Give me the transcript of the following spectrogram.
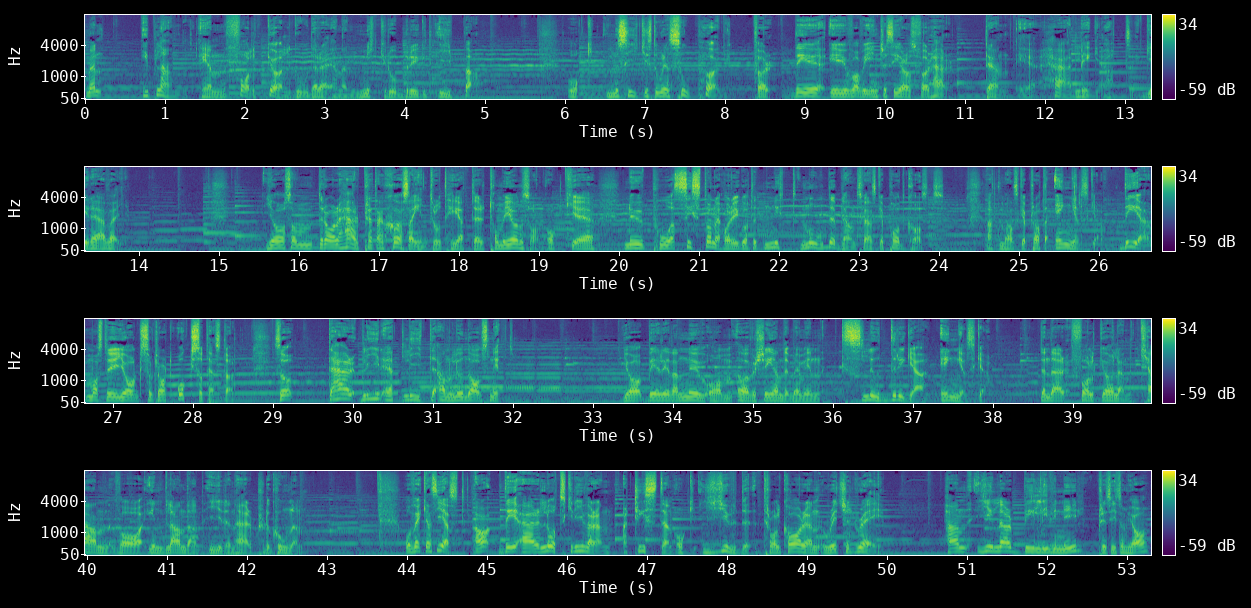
Men ibland är en folköl godare än en mikrobryggd IPA. Och musikhistoriens sophög, för det är ju vad vi intresserar oss för här. Den är härlig att gräva i. Jag som drar det här pretentiösa introt heter Tommy Jönsson och eh, nu på sistone har det ju gått ett nytt mode bland svenska podcasts. Att man ska prata engelska. Det måste jag såklart också testa. Så det här blir ett lite annorlunda avsnitt. Jag ber redan nu om överseende med min sluddriga engelska. Den där folkölen kan vara inblandad i den här produktionen. Och veckans gäst, ja, det är låtskrivaren, artisten och ljudtrollkaren Richard Ray. Han gillar billig vinyl, precis som jag.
